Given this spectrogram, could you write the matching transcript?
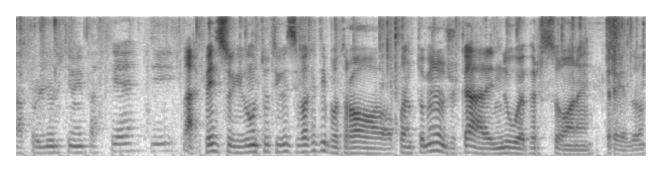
Apro gli ultimi pacchetti. Beh, penso che con tutti questi pacchetti potrò quantomeno giocare in due persone, credo.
